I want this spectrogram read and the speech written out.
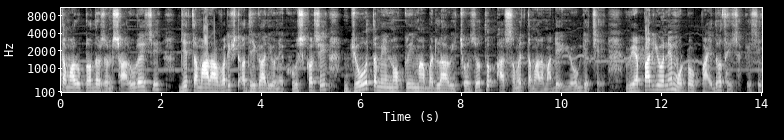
તમારું પ્રદર્શન સારું રહેશે, જે તમારા વરિષ્ઠ અધિકારીઓને ખુશ કરશે. જો તમે નોકરીમાં બદલાવ ઈચ્છો છો તો આ સમય તમારા માટે યોગ્ય છે. વેપારીઓને મોટો ફાયદો થઈ શકે છે.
